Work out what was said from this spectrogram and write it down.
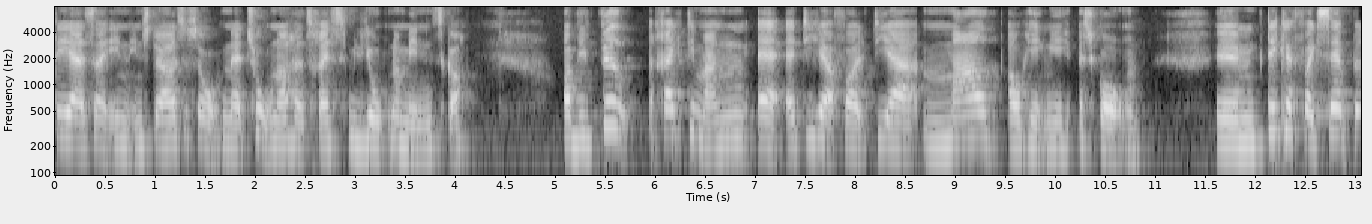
det er altså en, en størrelsesorden af 250 millioner mennesker. Og vi ved, at rigtig mange af, af de her folk, de er meget afhængige af skoven. Øhm, det kan for eksempel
